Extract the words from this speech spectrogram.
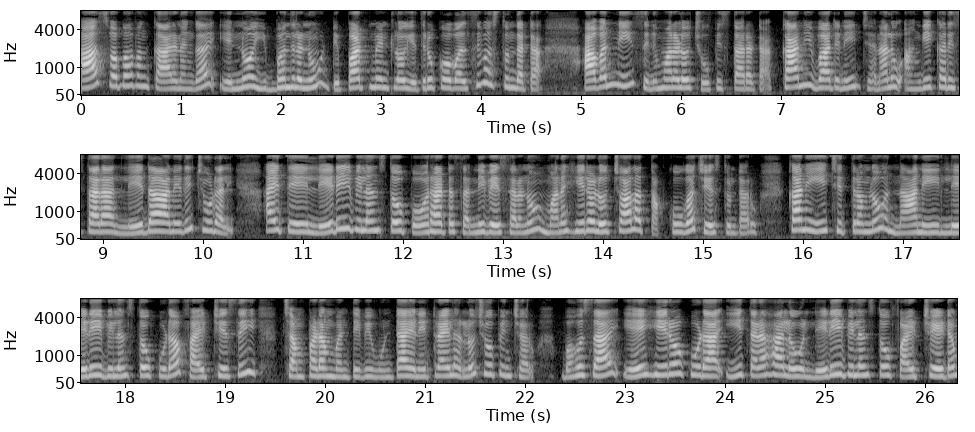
ఆ స్వభావం కారణంగా ఎన్నో ఇబ్బందులను డిపార్ట్మెంట్లో ఎదుర్కోవాల్సి వస్తుందట. అవన్నీ సినిమాలలో చూపిస్తారట. కానీ వాటిని జనాలు అంగీకరిస్తారా లేదా అనేది చూడాలి. అయితే లేడీ విలన్స్తో పోరాట సన్నివేశాలను మన హీరోలు చాలా తక్కువగా చేస్తుంటారు. కానీ ఈ చిత్రంలో నాని లేడీ విలన్స్తో కూడా ఫైట్ చేసి చంపడం వంటివి ఉంటాయని ట్రైలర్లో చూపించారు. బహుశా ఏ హీరో కూడా ఈ తరహాలో లేడీ విలన్స్తో ఫైట్ చేయడం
